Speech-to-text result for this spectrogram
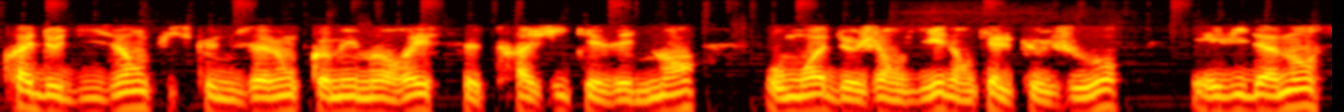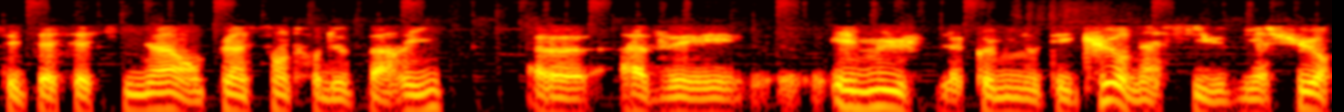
près de dix ans, puisque nous allons commémorer ce tragique événement au mois de janvier, dans quelques jours. Évidemment, cet assassinat en plein centre de Paris euh, avait ému la communauté kurde, ainsi bien sûr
